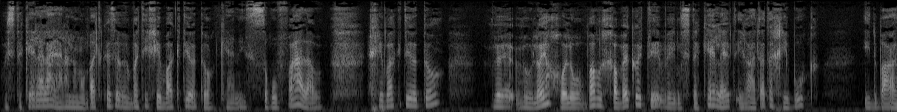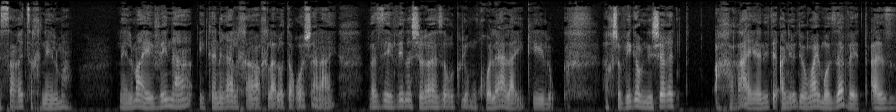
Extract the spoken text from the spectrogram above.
הוא הסתכל עליי, היה לנו מבט כזה, ובאתי, חיבקתי אותו, כי אני שרופה עליו. חיבקתי אותו, ו- והוא לא יכול, הוא בא מחבק אותי, והיא מסתכלת, היא ראתה את החיבוק, התבאסה רצח, נעלמה. נעלמה, היא הבינה, היא כנראה הלכה, אכלה לו את הראש עליי, ואז היא הבינה שלא יעזור כלום, הוא חולה עליי, כאילו. עכשיו, היא גם נשארת אחריי, אני, אני עוד יומיים עוזבת, אז...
